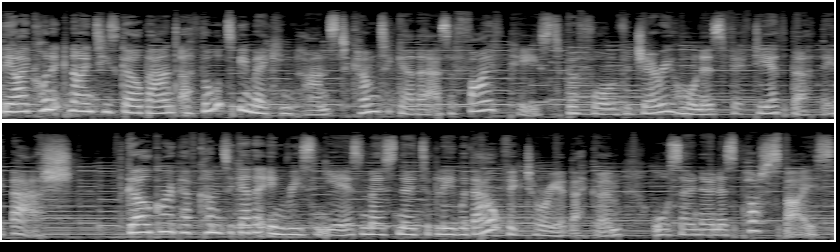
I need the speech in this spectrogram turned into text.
The iconic 90s girl band are thought to be making plans to come together as a five piece to perform for Geri Horner's 50th birthday bash. The girl group have come together in recent years, most notably without Victoria Beckham, also known as Posh Spice,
